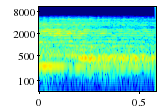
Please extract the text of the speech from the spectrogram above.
you.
